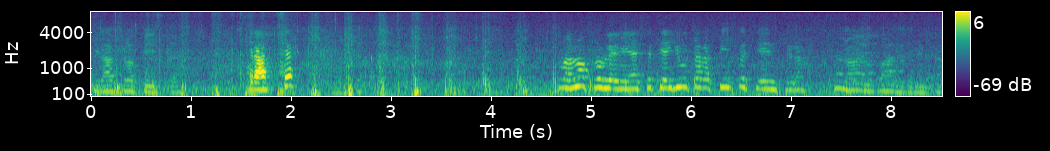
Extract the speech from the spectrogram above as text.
Ti lascio la pista. Grazie. Ma no problemi, eh, se ti aiuta la pista ti entra. No, no, è uguale.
